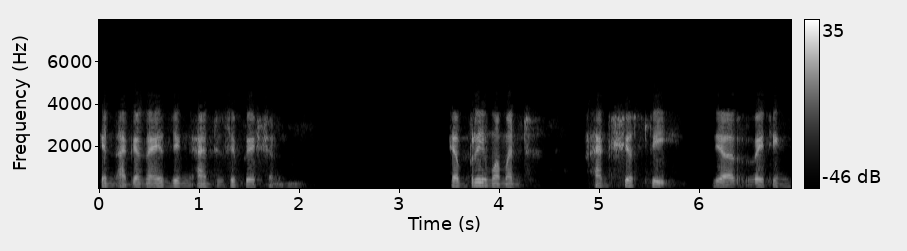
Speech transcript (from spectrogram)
in agonizing anticipation? Every moment, anxiously, they are waiting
